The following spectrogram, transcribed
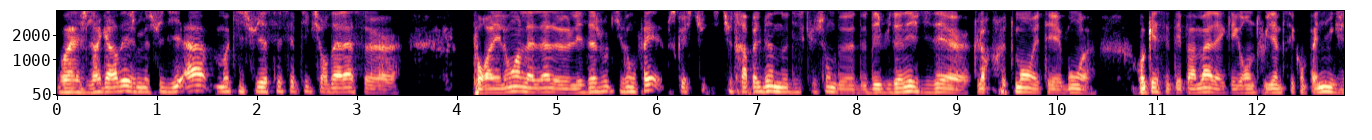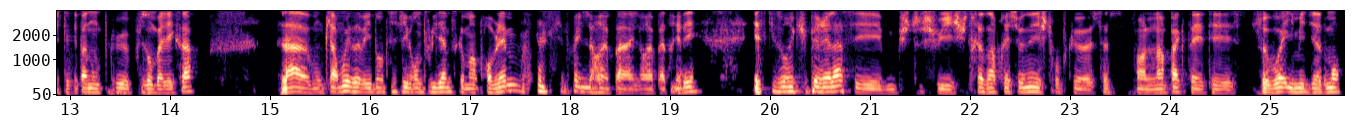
Ouais, je l'ai regardé, je me suis dit, ah, moi qui suis assez sceptique sur Dallas, euh, pour aller loin, là, là les ajouts qu'ils ont fait, parce que si tu, te rappelles bien de nos discussions de, début d'année, je disais euh, que le recrutement était bon, euh, ok, c'était pas mal avec les Grant Williams et compagnie, mais que j'étais pas non plus plus emballé que ça. Là, bon, clairement, ils avaient identifié Grant Williams comme un problème, sinon ils l'auraient pas, ils l'auraient pas tradé. Et ce qu'ils ont récupéré là, c'est, je, suis, je suis très impressionné et je trouve que ça, enfin, l'impact a été, se voit immédiatement.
